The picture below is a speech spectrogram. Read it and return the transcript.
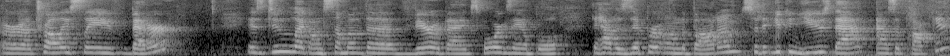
or a trolley sleeve better is do like on some of the Vera bags, for example, they have a zipper on the bottom so that you can use that as a pocket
